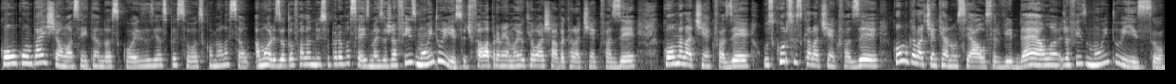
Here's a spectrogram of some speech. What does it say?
com compaixão, aceitando as coisas e as pessoas como elas são. Amores, eu tô falando isso para vocês, mas eu já fiz muito isso, de falar para minha mãe o que eu achava que ela tinha que fazer, como ela tinha que fazer, os cursos que ela tinha que fazer, como que ela tinha que anunciar o servir dela. Já fiz muito isso.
